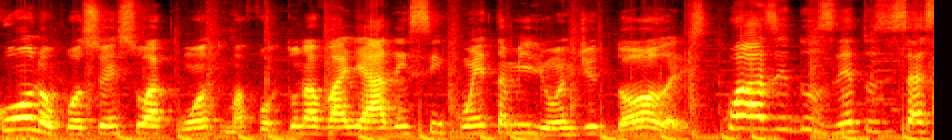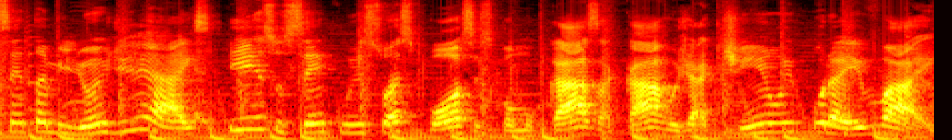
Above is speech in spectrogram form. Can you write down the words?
Conor possui em sua conta uma fortuna avaliada em 50 milhões de dólares, quase 260 milhões de reais, e isso sem incluir suas posses como casa, carro, jatinho e por aí vai.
